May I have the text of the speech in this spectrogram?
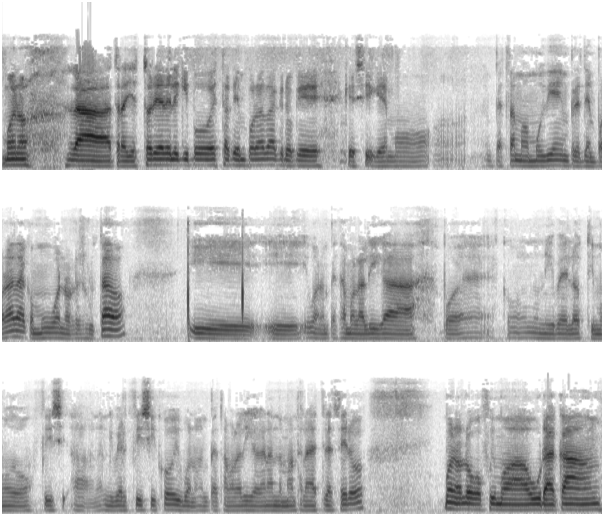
Bueno, la trayectoria del equipo esta temporada creo que, que sí, que hemos empezamos muy bien en pretemporada con muy buenos resultados y, bueno empezamos la liga pues con un nivel óptimo a nivel físico y bueno empezamos la liga ganando Manzanares 3-0 bueno, luego fuimos a Huracán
